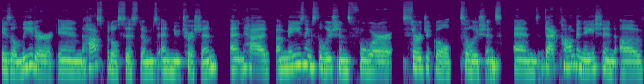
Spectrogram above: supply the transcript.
is a leader in hospital systems and nutrition and had amazing solutions for surgical solutions. And that combination of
